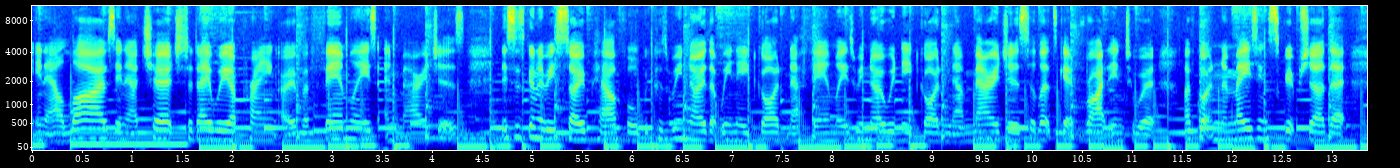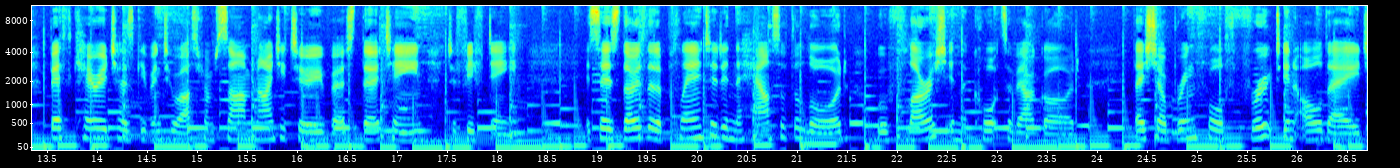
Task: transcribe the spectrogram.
in our lives, in our church. Today, we are praying over families and marriages. This is going to be so powerful because we know that we need God in our families, we know we need God in our marriages, so let's get right into it. I've got an amazing scripture that Beth Kerridge has given to us from Psalm 92, verse 13 to 15. It says, Those that are planted in the house of the Lord will flourish in the courts of our God. They shall bring forth fruit in old age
